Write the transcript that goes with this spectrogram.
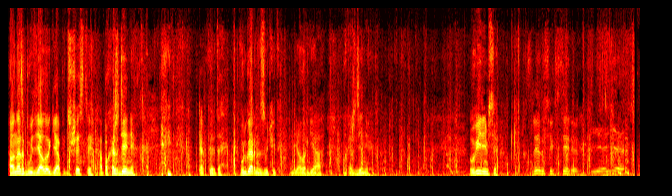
А у нас будет диалоги о путешествиях, о похождениях. Как-то это вульгарно звучит. Диалоги о похождениях. Увидимся. В следующих сериях. Yeah, yeah.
